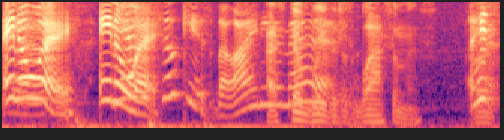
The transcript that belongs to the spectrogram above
Ain't no way. Ain't no yeah, way. the silkiest though. I ain't even I still mad believe at this is blasphemous. It-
